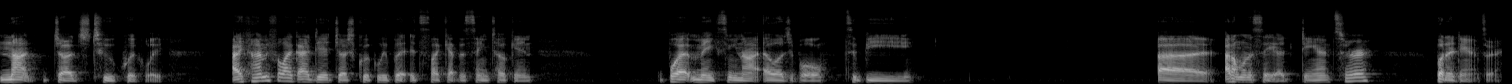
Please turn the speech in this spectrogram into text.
not judge too quickly. I kind of feel like I did judge quickly, but it's like at the same token, what makes me not eligible to be uh I don't want to say a dancer, but a dancer.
